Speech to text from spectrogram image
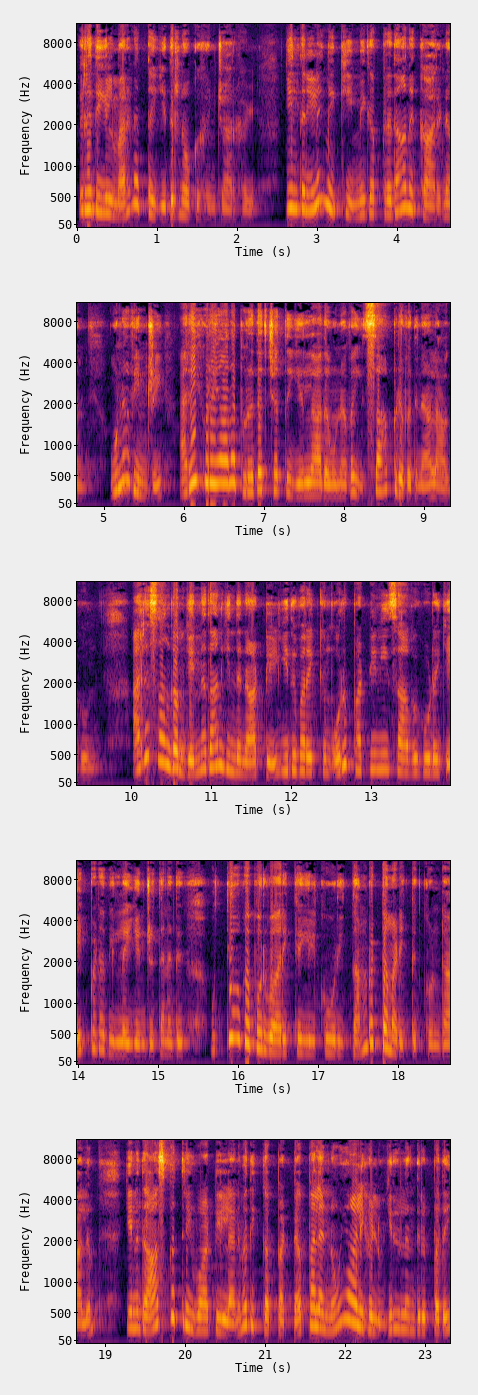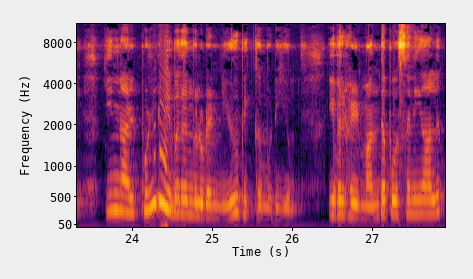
இறுதியில் மரணத்தை எதிர்நோக்குகின்றார்கள். இந்த நிலைமைக்கு மிக பிரதான காரணம் உணவின்றி அரைகுறையான புரதச்சத்து இல்லாத உணவை சாப்பிடுவதனால் ஆகும். அரசாங்கம் என்னதான் இந்த நாட்டில் இதுவரைக்கும் ஒரு பட்டினி சாவு கூட ஏற்படவில்லை என்று தனது உத்தியோகபூர்வ அறிக்கையில் கூறி தம்பட்டம் அடித்துக் கொண்டாலும் எனது ஆஸ்பத்திரி வாட்டில் அனுமதிக்கப்பட்ட பல நோயாளிகள் உயிரிழந்திருப்பதை இந்நாள் புள்ளி விவரங்களுடன் நிரூபிக்க முடியும். இவர்கள் மந்தபோசனையாலும்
